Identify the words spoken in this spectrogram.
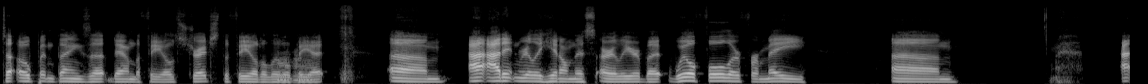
to open things up down the field, stretch the field a little mm-hmm. bit. Um, I, I, didn't really hit on this earlier, but Will Fuller for me, um, I,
